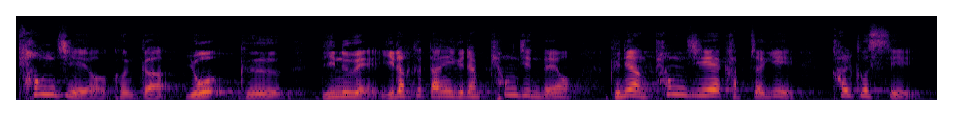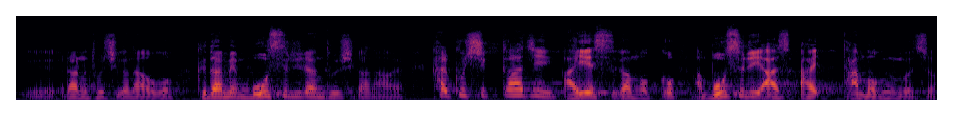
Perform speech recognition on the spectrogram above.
평지예요. 그러니까 요 그 니누에 이라크 땅이 그냥 평지인데요. 그냥 평지에 갑자기 칼커시라는 도시가 나오고 그 다음에 모슬이라는 도시가 나와요. 칼쿠시까지 IS가 먹고 아, 모슬이 아, 아, 다 먹은 거죠.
